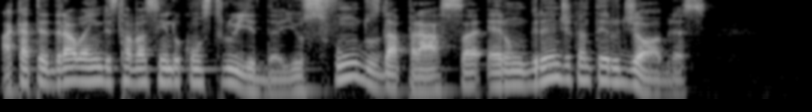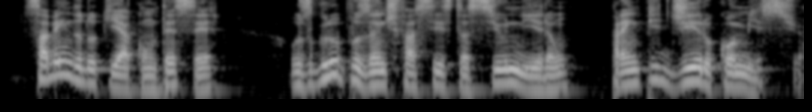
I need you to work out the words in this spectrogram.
a catedral ainda estava sendo construída e os fundos da praça eram um grande canteiro de obras. Sabendo do que ia acontecer, os grupos antifascistas se uniram para impedir o comício,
